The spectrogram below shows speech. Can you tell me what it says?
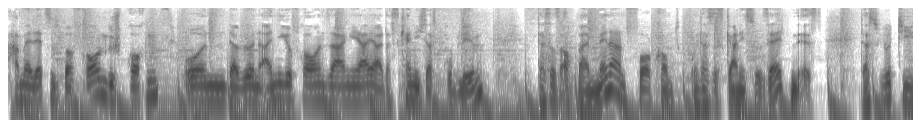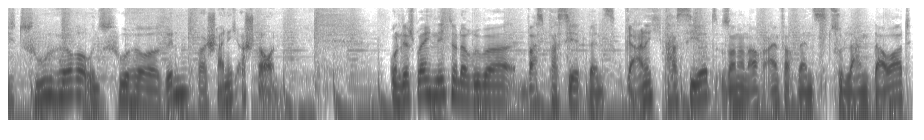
haben ja letztens über Frauen gesprochen und da würden einige Frauen sagen, ja, ja, das kenne ich, das Problem dass es auch bei Männern vorkommt und dass es gar nicht so selten ist, das wird die Zuhörer und Zuhörerinnen wahrscheinlich erstaunen. Und wir sprechen nicht nur darüber, was passiert, wenn es gar nicht passiert, sondern auch einfach, wenn es zu lang dauert.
